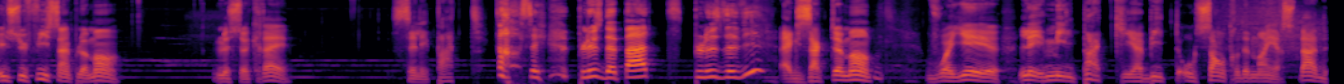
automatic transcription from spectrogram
Il suffit simplement. Le secret, c'est les pattes. Ah, c'est plus de pattes, plus de vie? Exactement. Voyez euh, les mille pattes qui habitent au centre de Maerstad.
